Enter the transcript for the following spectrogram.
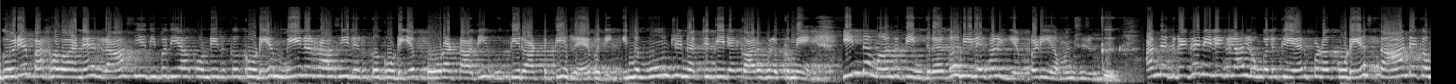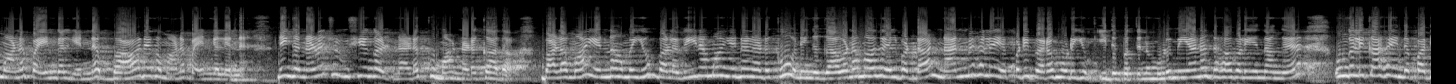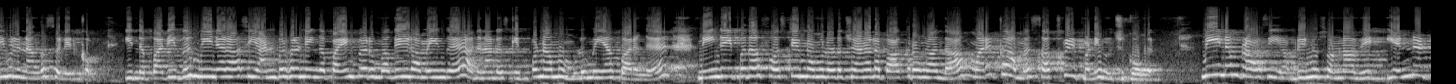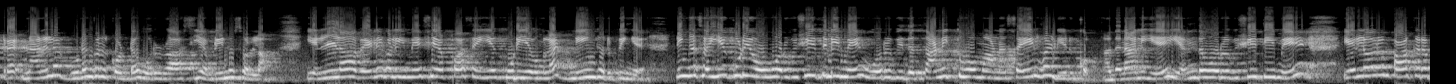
குரு பகவான ராசி அதிபதியாக கொண்டு இருக்கக்கூடிய மீன ராசியில் இருக்கக்கூடிய போராட்டாதி உத்திராட்டத்தி ரேவதி இந்த மூன்று நட்சத்திரக்காரர்களுக்குமே இந்த மாதத்தின் கிரக நிலைகள் எப்படி அமைஞ்சிருக்கு? அந்த கிரக நிலைகளால் உங்களுக்கு ஏற்படக்கூடிய சாதகமான பயன்கள் என்ன? பாதகமான பயன்கள் என்ன? நீங்க நினைச்ச விஷயங்கள் நடக்குமா நடக்காதா? பலமா என்ன அமையும்? பலவீனமா என்ன நடக்கும்? நீங்க கவனமா செயல்பட்டால் நன்மைகளை எப்படி பெற முடியும்? இது பத்தின முழுமையான தகவலையும் தாங்க உங்களுக்காக இந்த பதிவுல நாங்க சொல்லியிருக்கோம். இந்த பதிவு மீனராசி அன்பர்கள் நீங்க பயன்பெறும் வகையில் அமையுங்க. அதனால ஸ்கிப் பண்ணாம முழுமையா பாருங்க. நீங்க இப்பதான் ஃபர்ஸ்ட் டைம் நம்மளோட சேனலை பாக்குறவங்களா இருந்தா மறக்காம சப்ஸ்கிரைப் பண்ணி வச்சுக்கோங்க. மீனம் ராசி அப்படின்னு சொன்னாவே எண்ணற்ற நல்ல குணங்கள் கொண்ட ஒரு ராசி அப்படின்னு சொல்லலாம். எல்லா வேலைகளையுமே சிறப்பாக செய்யக்கூடியவங்களா நீங்க இருப்பீங்க. நீங்க செய்யக்கூடிய ஒவ்வொரு விஷயத்திலையுமே ஒரு வித தனித்துவமான செயல்கள் இருக்கும். அதனாலேயே எந்த ஒரு விஷயத்தையுமே எல்லோரும் பார்க்குற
